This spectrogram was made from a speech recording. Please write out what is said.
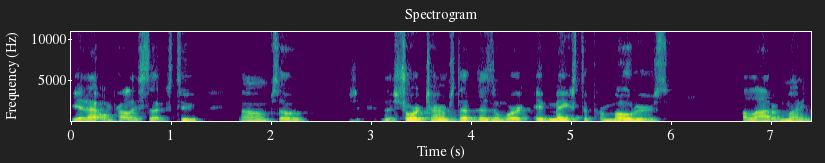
yeah, that one probably sucks too. Um, so the short term stuff doesn't work. It makes the promoters a lot of money.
